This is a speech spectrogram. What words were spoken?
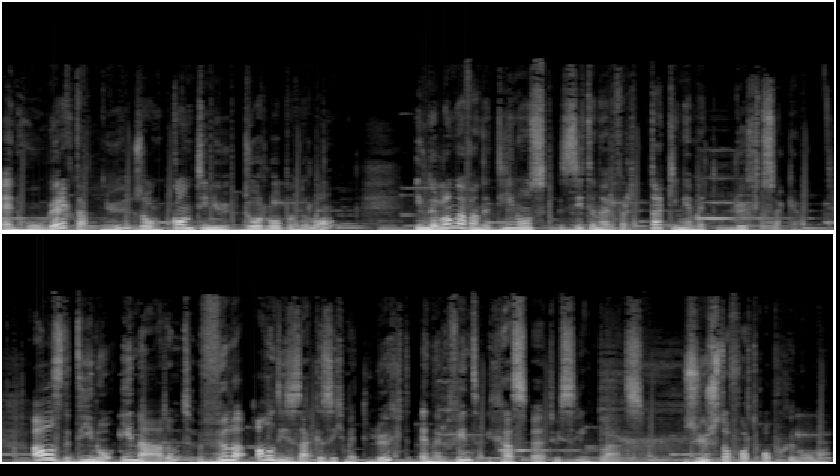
En hoe werkt dat nu, zo'n continu doorlopende long? In de longen van de dino's zitten er vertakkingen met luchtzakken. Als de dino inademt, vullen al die zakken zich met lucht en er vindt gasuitwisseling plaats. Zuurstof wordt opgenomen.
